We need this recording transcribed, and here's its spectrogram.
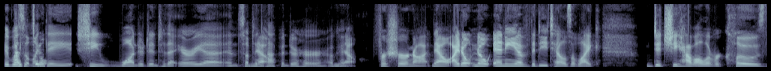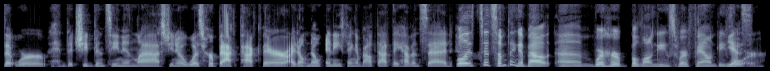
It wasn't like they she wandered into that area and something No. happened to her. Okay. no, for sure not. Now, I don't know any of the details of like. Did she have all of her clothes that were that she'd been seen in last? You know, was her backpack there? I don't know anything about that. They haven't said. Well, it said something about um where her belongings were found Yes. before.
